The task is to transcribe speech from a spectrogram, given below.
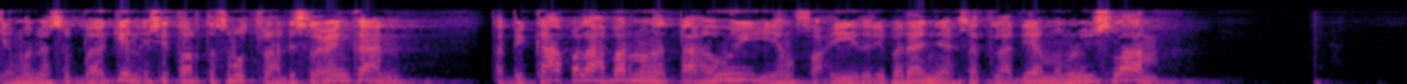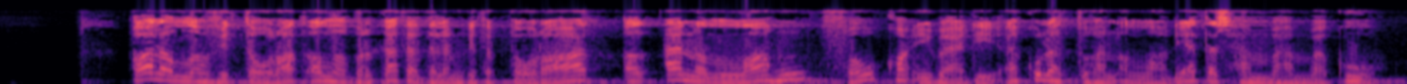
yang mana sebagian isi Taurat tersebut telah diselewengkan Tapi kapal ahbar mengetahui yang sahih daripadanya setelah dia memeluk Islam. Qala Allah fi Taurat, Allah berkata dalam kitab Taurat, "Anallahu fawqa ibadi." Akulah Tuhan Allah di atas hamba-hambaku.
